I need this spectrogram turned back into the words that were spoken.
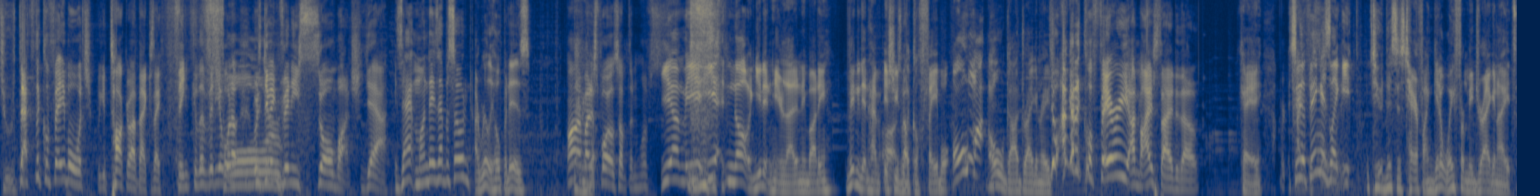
Dude, that's the Clefable, which we could talk about that because I think the video went up. was giving Four- Vinny so much. Yeah. Is that Monday's episode? I really hope it is. Oh, I might have spoiled something. Whoops. Yeah, but yeah, no, you didn't hear that. Anybody? Vinny didn't have oh, issues no. with a Clefable. Oh my! Oh god, Dragon Rage. Yo, I got a Clefairy on my side, though. Okay. See, the thing is, like, slowly. dude, this is terrifying. Get away from me, Dragonites.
